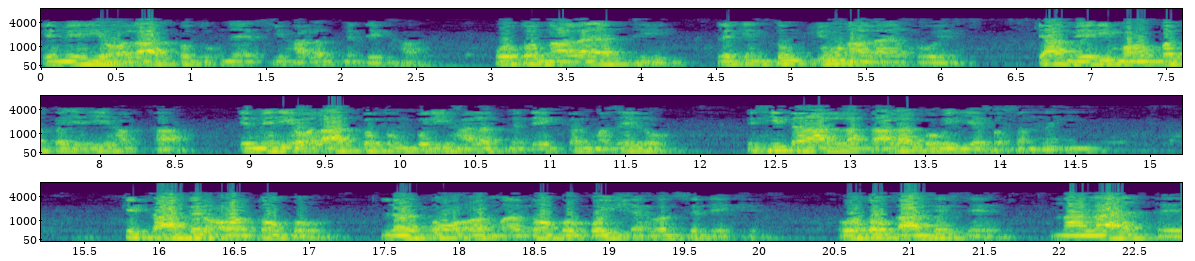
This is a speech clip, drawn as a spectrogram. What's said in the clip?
کہ میری اولاد کو تم نے ایسی حالت میں دیکھا۔ وہ تو نالائق تھی، لیکن تم کیوں نالائق ہوئے؟ کیا میری محبت کا یہی حق تھا کہ میری اولاد کو تم بری حالت میں دیکھ کر مزے لو؟ اسی طرح اللہ تعالیٰ کو بھی یہ پسند نہیں کہ کافر عورتوں کو، لڑکوں اور مردوں کو کوئی شہوت سے دیکھے۔ وہ تو کافر تھے، نالائق تھے،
